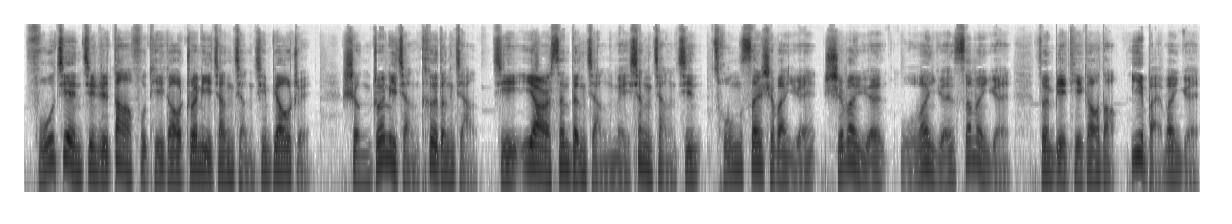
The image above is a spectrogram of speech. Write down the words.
福建近日大幅提高专利奖奖金标准。省专利奖特等奖及一二三等奖每项奖金从三十万元、十万元、五万元、三万元，分别提高到一百万元、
